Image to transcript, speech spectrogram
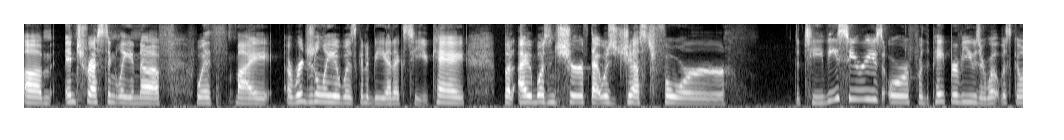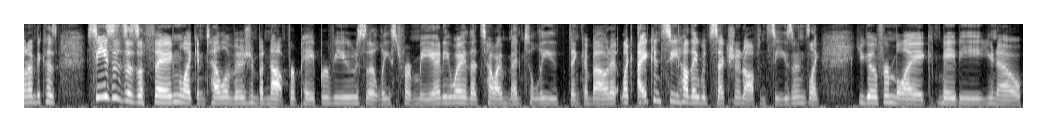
um, interestingly enough with my originally it was going to be NXT UK, but I wasn't sure if that was just for the TV series or for the pay-per-views or what was going on? Because seasons is a thing like in television but not for pay-per-views at least for me anyway. That's how I mentally think about it. Like I can see how they would section it off in seasons. Like you go from like maybe you know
